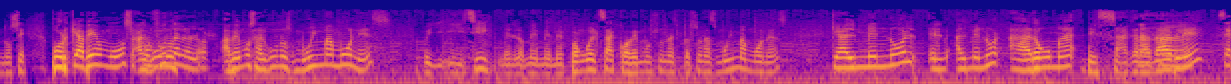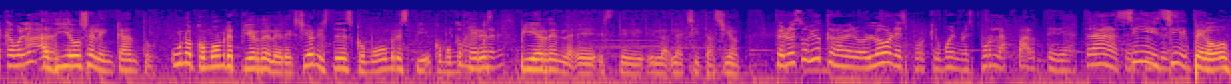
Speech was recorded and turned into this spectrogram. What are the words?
no sé, porque habemos algunos, el olor. habemos algunos muy mamones, y, sí, me, me, me- pongo el saco, habemos unas personas muy mamonas, que al menor, el- al menor aroma desagradable. Se acabó el encanto. adiós el encanto. Uno como hombre pierde la erección y ustedes como hombres, como, mujeres, mujeres. pierden la, eh, este, la, la excitación. Pero es obvio que va a haber olores porque, bueno, es por la parte de atrás. Sí, entonces, sí, pero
